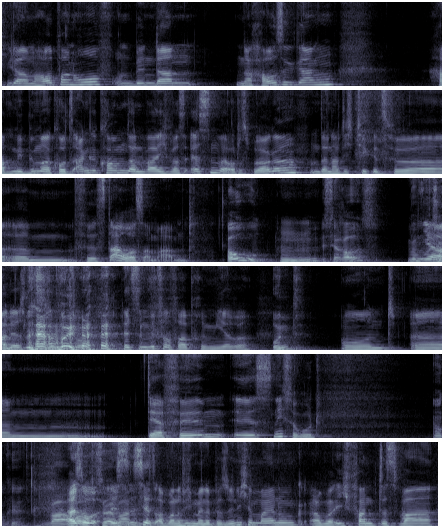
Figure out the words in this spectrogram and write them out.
Uhr wieder am Hauptbahnhof und bin dann nach Hause gegangen. Hab, mir- bin mal kurz angekommen, dann war ich was essen bei Autos Burger und dann hatte ich Tickets für, ähm, für Star Wars am Abend. Oh, ist der raus? Wohl Mhm. Ja, schon. der ist letzten Mittwoch war Premiere. Und? Und ähm, der Film ist nicht so gut. Okay. War Also es ist jetzt aber natürlich meine persönliche Meinung, aber ich fand, das war,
